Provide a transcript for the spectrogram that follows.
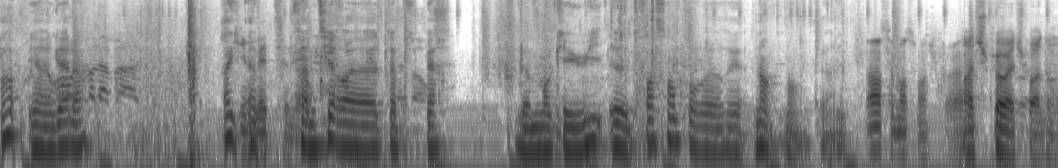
Oh y'a un gars là. Ah, il fait un tir euh, top super. Il va me manquer 8, euh, 300 pour... Euh, non, non. Non c'est bon, c'est bon, tu peux. Ah tu peux, ouais, tu peux, donc.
